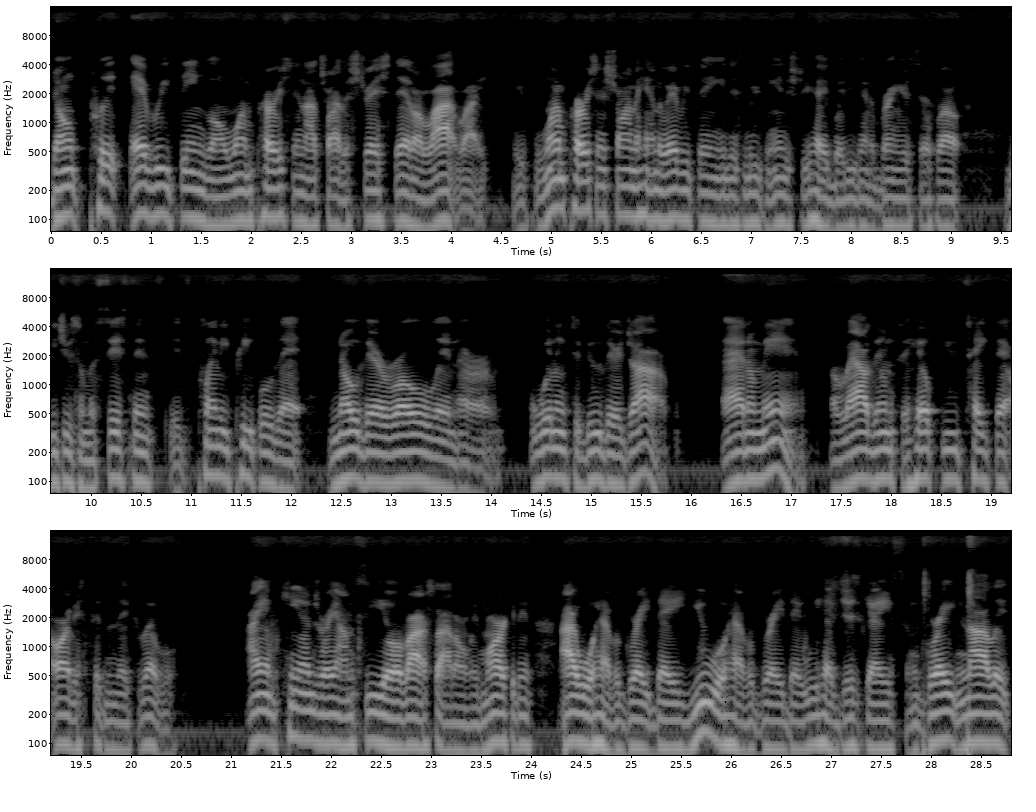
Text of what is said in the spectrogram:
Don't put everything on one person. I try to stress that a lot. Like if one person's trying to handle everything in this music industry, hey, buddy, you're gonna bring yourself out. Get you some assistance. It's plenty people that know their role and are willing to do their job. Add them in. Allow them to help you take that artist to the next level. I am Keandre. I'm CEO of Our Side Only Marketing. I will have a great day. You will have a great day. We have just gained some great knowledge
